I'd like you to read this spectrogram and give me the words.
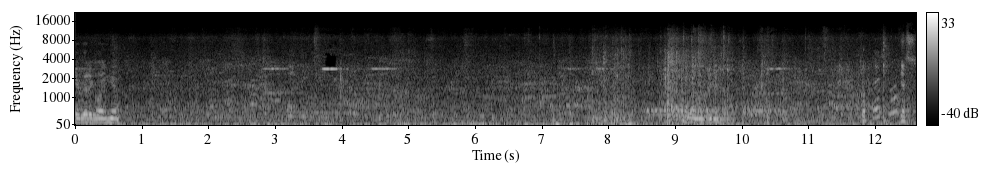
Okay, we gotta go in here. Come on over here. Go. This one? Yes.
